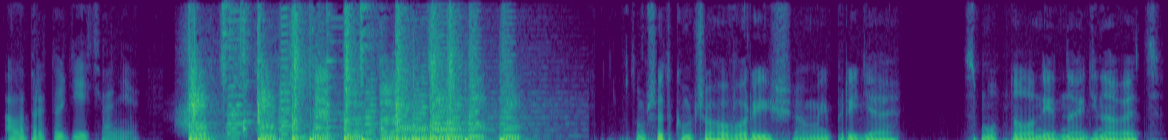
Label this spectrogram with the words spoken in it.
ale pre to dieťa nie. Tom všetkom, čo hovoríš, mi príde smutno len jedna jediná vec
